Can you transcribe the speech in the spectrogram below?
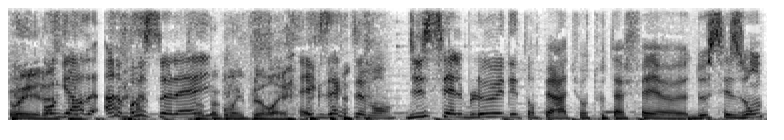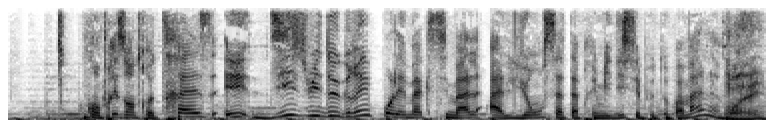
Oui, là, On garde un beau soleil. Je vois pas comment il pleuvrait. Exactement. Du ciel bleu et des températures tout à fait euh, de saison comprises entre 13 et 18 degrés pour les maximales à Lyon cet après-midi. C'est plutôt pas mal. Ouais.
